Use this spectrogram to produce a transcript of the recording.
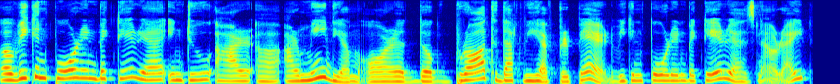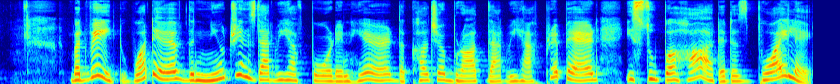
uh, we can pour in bacteria into our, uh, our medium or the broth that we have prepared. We can pour in bacteria now, right? But wait, what if the nutrients that we have poured in here, the culture broth that we have prepared, is super hot? It is boiling.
